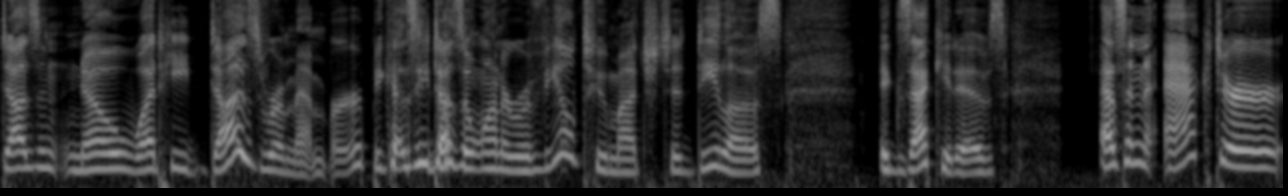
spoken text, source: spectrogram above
doesn't know what he does remember because he doesn't want to reveal too much to Delos executives. As an actor,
